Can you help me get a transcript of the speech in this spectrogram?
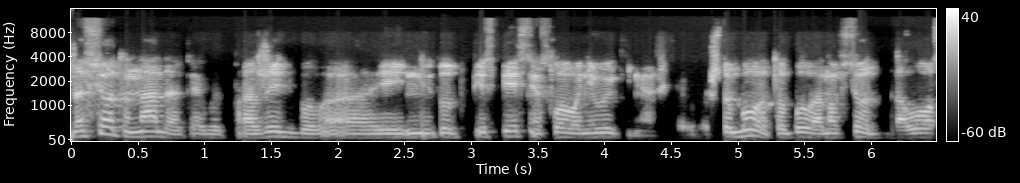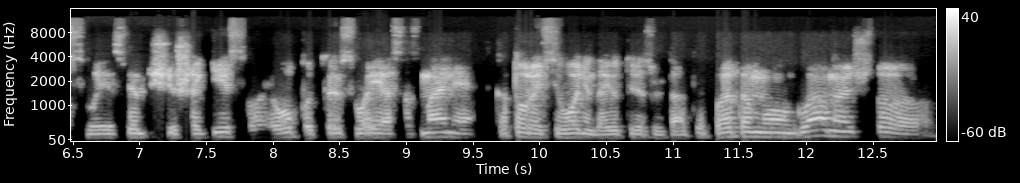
да все это надо как бы прожить было, и не, тут из песни слова не выкинешь. Как бы. Что было, то было, оно все дало свои следующие шаги, свои опыты, свои осознания, которые сегодня дают результаты. Поэтому главное, что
